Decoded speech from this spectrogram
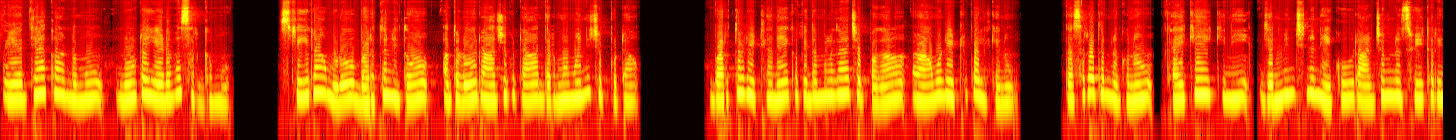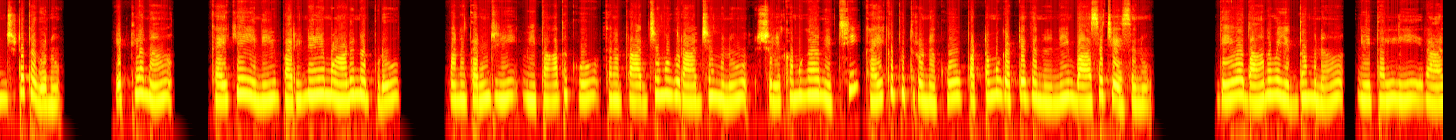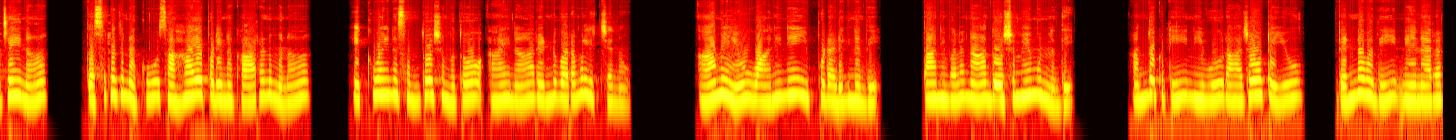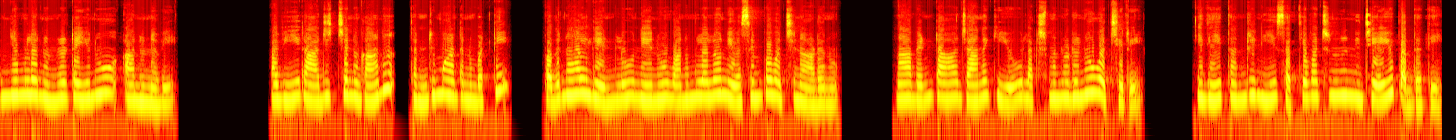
అయోధ్యాకాండము నూట ఏడవ సర్గము. శ్రీరాముడు భరతునితో అతడు రాజుకుట ధర్మమని చెప్పుట. భరతుడు ఇట్లనేక విధములుగా చెప్పగా రాముడు ఇట్లు పలికెను. దశరథునకును కైకేయికిని జన్మించిన నీకు రాజ్యమును స్వీకరించుట తగును. ఇట్లన కైకేయిని పరిణయమాడినప్పుడు మన తండ్రి మీ తాతకు తన ప్రాజ్యముగు రాజ్యమును శుల్కముగానిచ్చి కైకపుత్రునకు పట్టము గట్టెదనని బాస చేసెను. దేవదానవ యుద్ధమున నీ తల్లి రాజైన దశరథునకు సహాయపడిన కారణమున ఎక్కువైన సంతోషముతో ఆయన రెండు వరములిచ్చెను. ఆమెయు వానినే ఇప్పుడు అడిగినది. దాని వలన దోషమేమున్నది? అందొకటి నీవు రాజోటయు రెండవది నేనరణ్యముల నుండుటయును అనునవి. అవి రాజిచ్చెనుగాన తండ్రి మాటను బట్టి పదునాలుగేండ్లు నేను వనములలో నివసింపవచ్చినాడను. నా వెంట జానకియు లక్ష్మణుడునూ వచ్చిరి. ఇది తండ్రిని సత్యవచనుని చేయు పద్ధతి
